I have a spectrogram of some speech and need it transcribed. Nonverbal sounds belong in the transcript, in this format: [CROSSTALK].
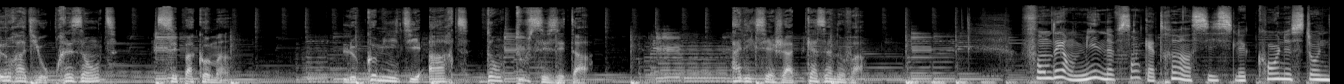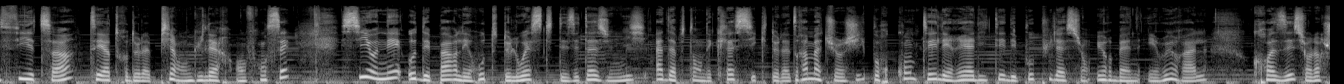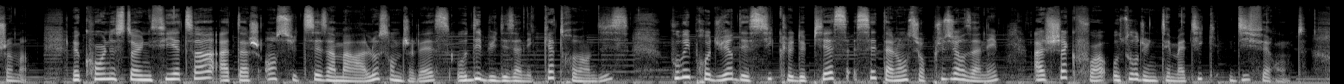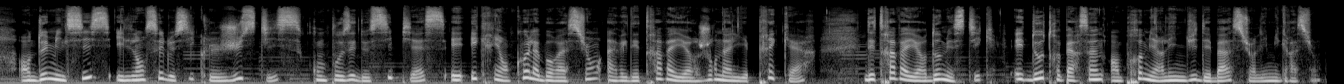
Euradio présente C'est pas commun. Le community art dans tous ses états. Alexia Jacques Casanova. Fondé en 1986, le Cornerstone Theatre, théâtre de la pierre angulaire en français, sillonnait au départ les routes de l'ouest des États-Unis, adaptant des classiques de la dramaturgie pour conter les réalités des populations urbaines et rurales croisées sur leur chemin. Le Cornerstone Theatre attache ensuite ses amarres à Los Angeles au début des années 90 pour y produire des cycles de pièces s'étalant sur plusieurs années, à chaque fois autour d'une thématique différente. En 2006, il lançait le cycle Justice, composé de six pièces et écrit en collaboration avec des travailleurs journaliers précaires, des travailleurs domestiques et d'autres personnes en première ligne du débat sur l'immigration.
